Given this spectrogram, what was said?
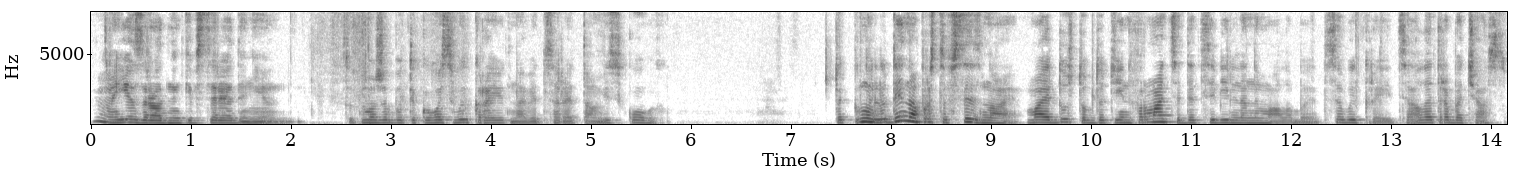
Ну, Є зрадники всередині. Тут може бути когось викрають навіть серед там військових. Так, ну, людина просто все знає, має доступ до тієї інформації, де цивільна не мала би. Це викриється, але треба час.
